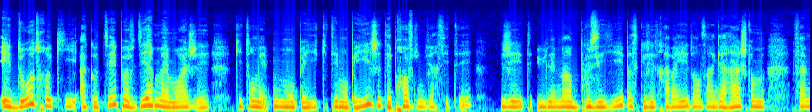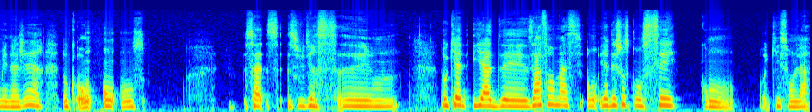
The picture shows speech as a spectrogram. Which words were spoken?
Et, d'autres qui à côté peuvent dire mais moi j'ai quitté mon pays quitté mon pays. J'étais prof d'université. J'ai eu les mains bousillées parce que j'ai travaillé dans un garage comme femme ménagère. Donc on, on, on ça je veux dire donc il y a, y a des informations il y a des choses qu'on sait qui sont là,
